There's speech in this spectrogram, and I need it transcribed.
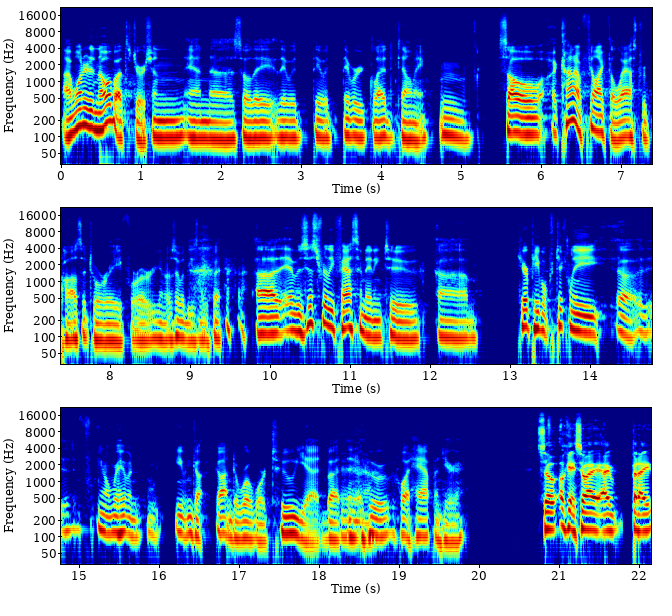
I wanted to know about the church, and and uh, so they they would they would they were glad to tell me. Mm. So I kind of feel like the last repository for you know some of these things, but uh, it was just really fascinating to um, hear people, particularly uh, you know we haven't even got, gotten to World War II yet, but uh, Yeah. who what happened here? So okay, so I, I but I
